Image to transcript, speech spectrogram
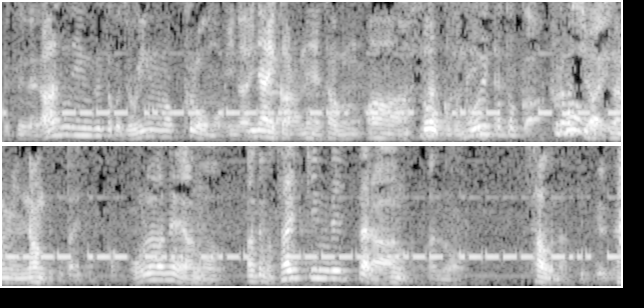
別にねランニングとかジョギングのプロもいないいないからね多分。あああそうか、ねそういうことか。フラッシュはちなみに何て答えたんですか？俺はねあの、あでも最近で言ったら、うん。あのサウナって言ってる。ね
